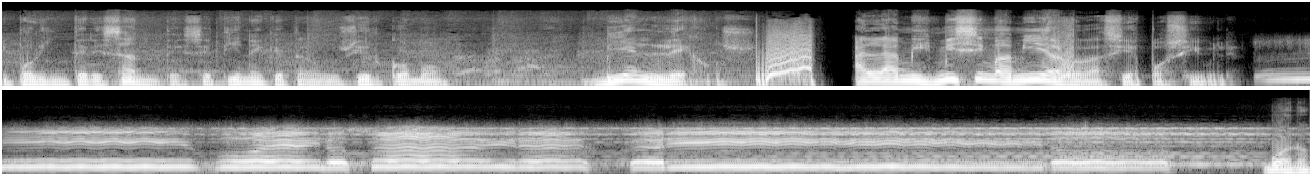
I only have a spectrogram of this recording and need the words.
Y por interesante se tiene que traducir como bien lejos. A la mismísima mierda si es posible. Bueno,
